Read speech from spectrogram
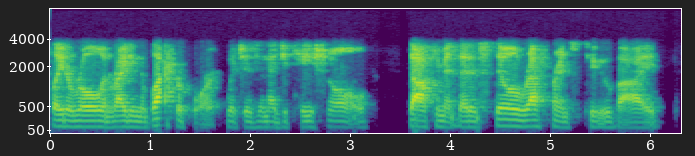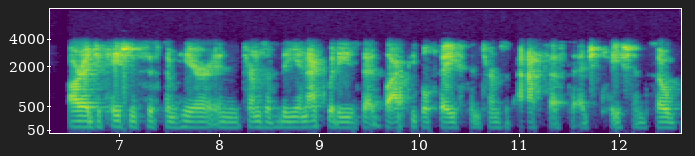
played a role in writing the BLAC Report, which is an educational document that is still referenced to by our education system here in terms of the inequities that Black people faced in terms of access to education. So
